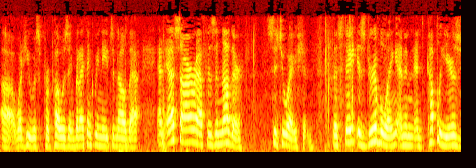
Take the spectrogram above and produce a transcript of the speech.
uh, what he was proposing, but I think we need to know that. And SRF is another situation. The state is dribbling, and in in a couple of years,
